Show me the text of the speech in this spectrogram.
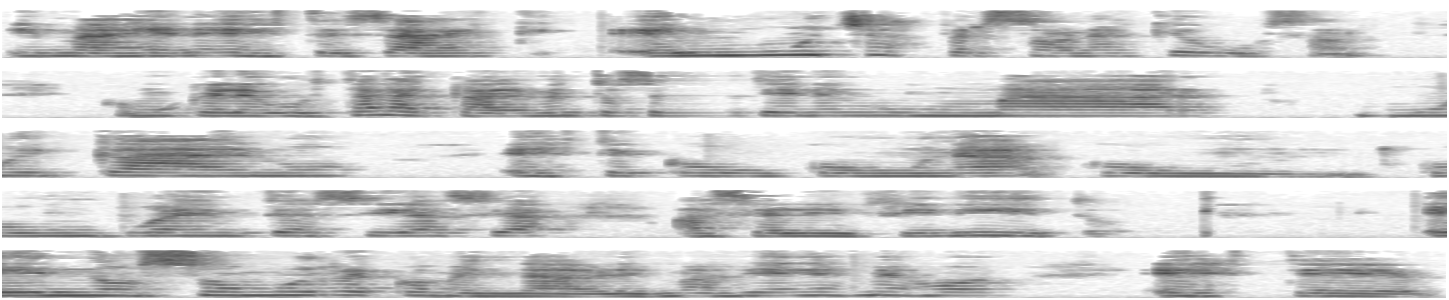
Imágenes, este, sabes, hay muchas personas que usan, como que les gusta la calma, entonces tienen un mar muy calmo, este, con, con una, con, con un puente así hacia, hacia el infinito eh, no son muy recomendables. Más bien es mejor este,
